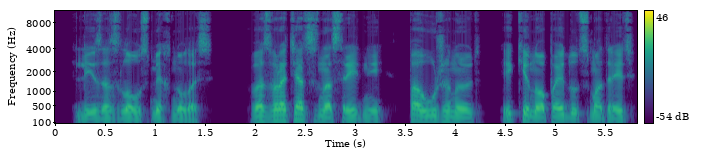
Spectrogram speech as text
— Лиза зло усмехнулась. «Возвратятся на средний, поужинают и кино пойдут смотреть.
